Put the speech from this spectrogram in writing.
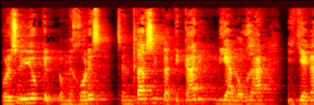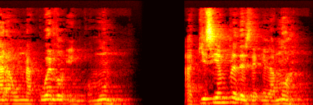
Por eso yo digo que lo mejor es sentarse y platicar y dialogar y llegar a un acuerdo en común. Aquí siempre desde el amor.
